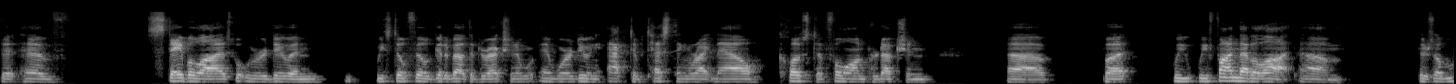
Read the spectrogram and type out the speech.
that have stabilized what we were doing. We still feel good about the direction, and we're, doing active testing right now, close to full on production. Uh, but we we find that a lot. Um, there's a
